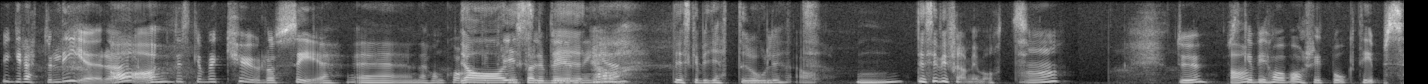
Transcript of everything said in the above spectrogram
Vi gratulerar. Ja. Det ska bli kul att se eh, när hon kommer Ja, till det ska det bli. prisutdelningen. Ja, det ska bli jätteroligt. Ja. Mm. Det ser vi fram emot. Mm. Du, ska Ja. vi ha varsitt boktips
